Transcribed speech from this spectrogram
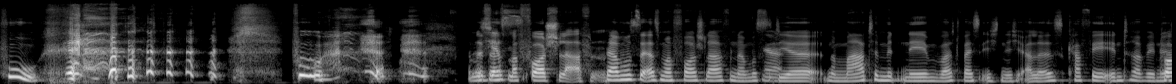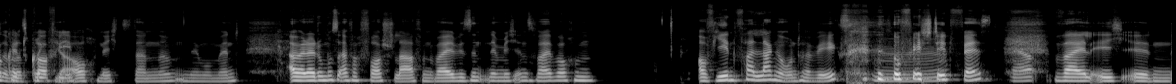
puh. Puh. Da muss ich erst mal Das vorschlafen. da musst du erst mal vorschlafen, da musst du Ja. dir 'ne Mate mitnehmen, was weiß ich nicht alles, Kaffee intravenös, aber Pocket das bringt ja auch nichts dann, ne, in dem Moment. Aber ja, du musst einfach vorschlafen, weil wir sind nämlich in 2 Wochen auf jeden Fall lange unterwegs. So viel Mhm. steht fest, Ja. weil ich in,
